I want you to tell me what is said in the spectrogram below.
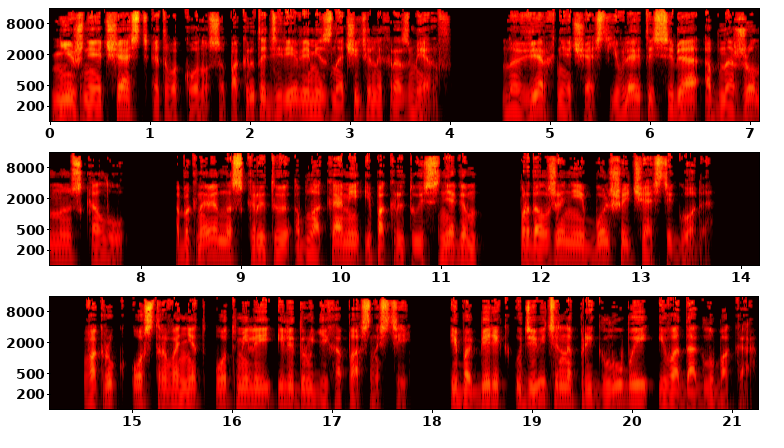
Нижняя часть этого конуса покрыта деревьями значительных размеров, но верхняя часть являет из себя обнаженную скалу, обыкновенно скрытую облаками и покрытую снегом в продолжении большей части года. Вокруг острова нет отмелей или других опасностей, ибо берег удивительно приглубый и вода глубока.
